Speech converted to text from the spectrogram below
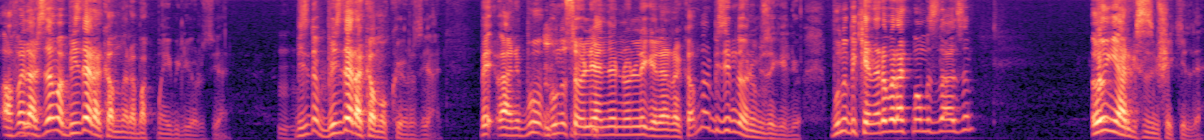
affedersiniz ama biz de rakamlara bakmayı biliyoruz yani. Biz de biz de rakam okuyoruz yani. Ve yani bu bunu söyleyenlerin önüne gelen rakamlar bizim de önümüze geliyor. Bunu bir kenara bırakmamız lazım. Ön yargısız bir şekilde.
